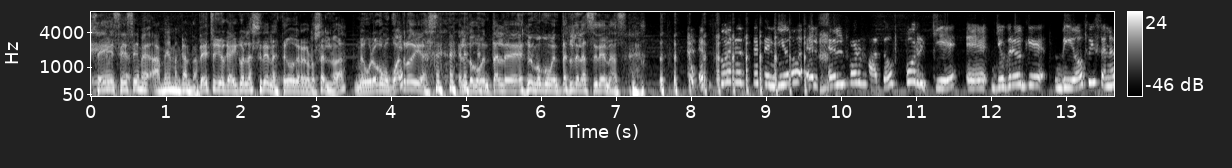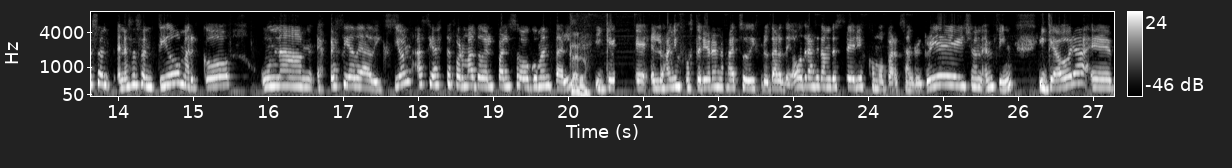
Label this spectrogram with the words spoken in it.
Sí, sí, sí, me- a mí me encanta. De hecho, yo caí con las sirenas, tengo que reconocerlo, ¿ah? Me duró como cuatro días el documental de, el documental de las sirenas. Es súper entretenido el, el formato porque eh, yo creo que The Office en ese, en ese sentido marcó una especie de adicción hacia este formato del falso documental Claro. y que eh, en los años posteriores nos ha hecho disfrutar de otras grandes series como Parks and Recreation, en fin, y que ahora eh,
